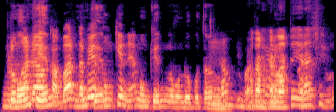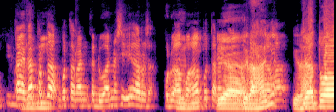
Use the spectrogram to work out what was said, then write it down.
belum ada Mungkin, kabar tapi mungkin, mungkin ya mungkin. Lamun dua putaran. Hmm. Putaran kedua teh ira sih. Kayak putaran, putaran kedua sih harus kudu apa putaran Iya. kedua. Irahanya, Iraha. Jadwal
